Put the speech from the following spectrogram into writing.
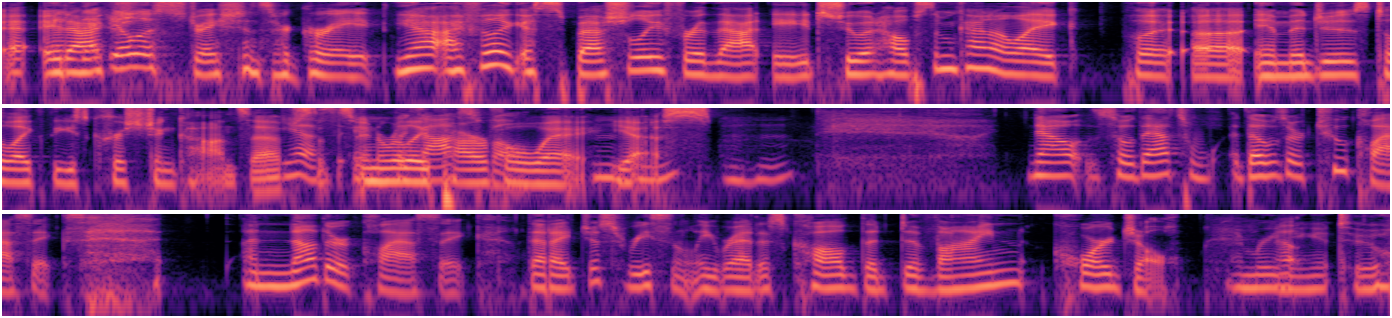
it. And actually, the illustrations are great. Yeah, I feel like especially for that age too, it helps them kind of like put uh, images to like these Christian concepts. Yes, it's in a really powerful way. Mm-hmm. Yes. Mm-hmm. Now, so that's those are two classics. Another classic that I just recently read is called The Divine Cordial. I'm reading uh, it too.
